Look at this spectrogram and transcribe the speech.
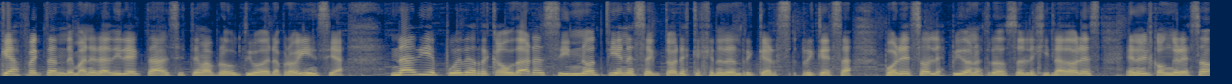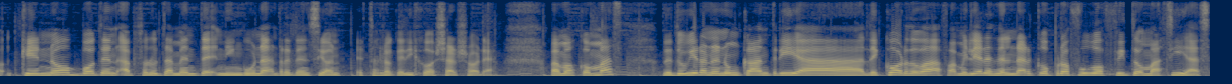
que afectan de manera directa al sistema productivo de la provincia. Nadie puede recaudar si no tiene sectores que generen riqueza. Por eso les pido a nuestros legisladores en el Congreso que no voten absolutamente ninguna retención. Esto es lo que dijo Yarlora. Vamos con más. Detuvieron en un country de Córdoba a familiares del narco prófugo Fito Macías.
